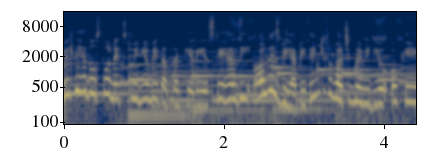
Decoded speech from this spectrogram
मिलते हैं दोस्तों नेक्स्ट वीडियो में। तब तक के लिए स्टे हेल्दी ऑलवेज भी happy thank you for watching my video okay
